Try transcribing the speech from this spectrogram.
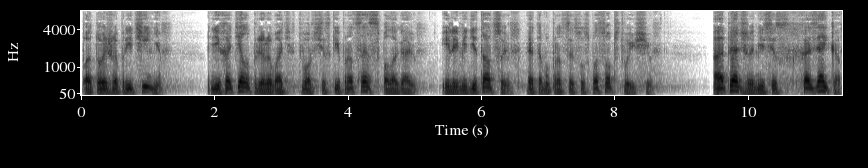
По той же причине. Не хотел прерывать творческий процесс, полагаю, или медитацию, этому процессу способствующую. Опять же, миссис Хозяйка,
